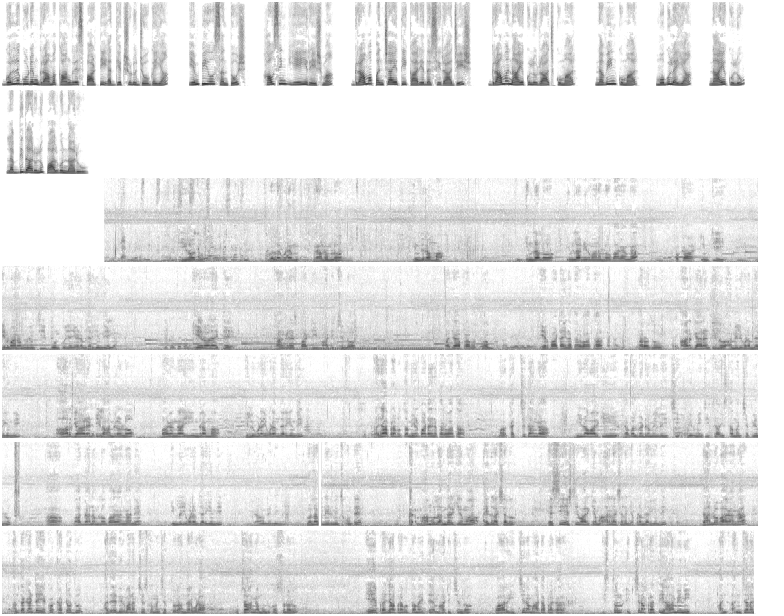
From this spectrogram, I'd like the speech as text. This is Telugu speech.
గొల్లగూడెం గ్రామ కాంగ్రెస్ పార్టీ అధ్యక్షుడు Jogaiah MPO Santosh housing AE Reshma గ్రామ పంచాయతీ కార్యదర్శి రాజేష్ గ్రామ నాయకులు రాజ్ కుమార్ నవీన్ కుమార్ మొగులయ్య నాయకులు లబ్ధిదారులు పాల్గొన్నారు. ఈరోజు గొల్లగూడెం గ్రామంలో ఇందిరమ్మ ఇండ్లలో ఇండ్ల నిర్మాణంలో భాగంగా ఒక ఇంటి నిర్మాణం గురించి భూమి పూజ చేయడం జరిగింది. ఏ రోజైతే కాంగ్రెస్ పార్టీ మాటిచ్చిందో ప్రజాప్రభుత్వం ఏర్పాటైన తర్వాత ఆ రోజు ఆరు గ్యారంటీలు హామీలు ఇవ్వడం జరిగింది. ఆరు గ్యారంటీల హామీలలో భాగంగా ఈ ఇందిరమ్మ ఇల్లు కూడా ఇవ్వడం జరిగింది. ప్రజాప్రభుత్వం ఏర్పాటైన తర్వాత మా ఖచ్చితంగా బీదవారికి డబల్ బెడ్రూమ్ ఇల్లు ఇచ్చి నిర్మించి ఇస్తామని చెప్పిండ్రు ఆ వాగ్దానంలో భాగంగానే ఇల్లు ఇవ్వడం జరిగింది. గ్రామంలో ఎన్ని గొల్ల నిర్మించుకుంటే మామూలు అందరికేమో ఐదు లక్షలు ఎస్సీ ఎస్టీ వారికి ఏమో ఆరు లక్షలు అని చెప్పడం జరిగింది. దానిలో భాగంగా అంతకంటే ఎక్కువ కట్టొద్దు అదే నిర్మాణం చేసుకోమని చెప్తారు అందరు కూడా ఉత్సాహంగా ముందుకు వస్తున్నారు ఏ ప్రజాప్రభుత్వం అయితే మాట ఇచ్చిందో వారు ఇచ్చిన మాట ప్రకారం ఇస్తున్న ఇచ్చిన ప్రతి హామీని అం- అంచెల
